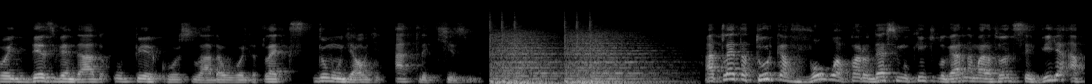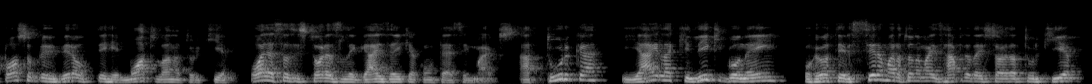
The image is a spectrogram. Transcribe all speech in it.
foi desvendado o percurso lá da World Athletics do Mundial de Atletismo. atleta turca voa para o 15º lugar na Maratona de Sevilha após sobreviver ao terremoto lá na Turquia. Olha essas histórias legais aí que acontecem, Marcos. A turca Yayla Kilik Gonen correu a terceira maratona mais rápida da história da Turquia,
